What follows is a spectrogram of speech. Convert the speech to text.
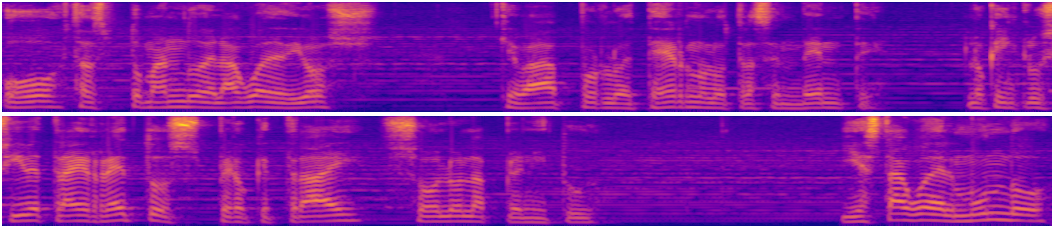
¿O estás tomando el agua de Dios que va por lo eterno, lo trascendente, lo que inclusive trae retos, pero que trae solo la plenitud? Y esta agua del mundo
